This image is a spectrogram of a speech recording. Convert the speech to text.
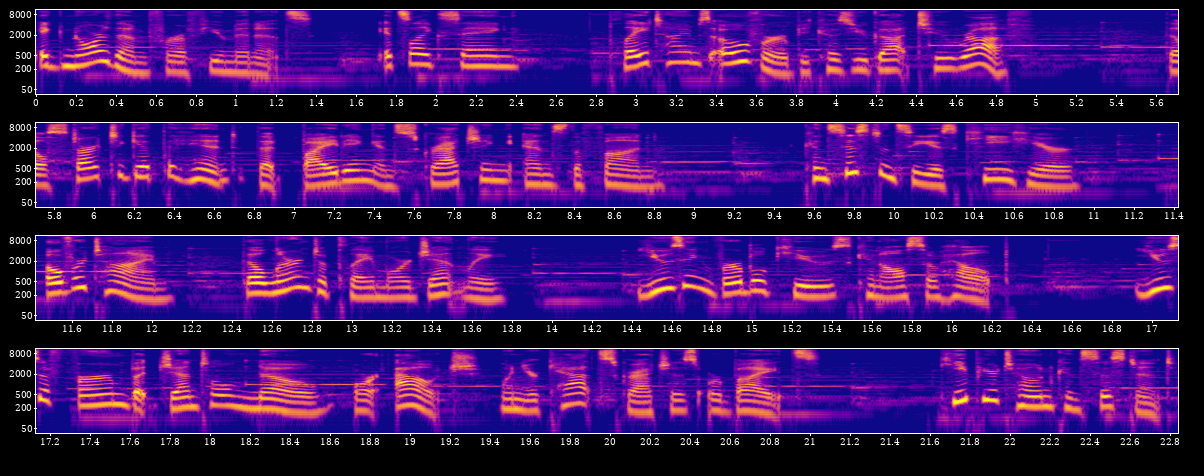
Ignore them for a few minutes. It's like saying, Playtime's over because you got too rough. They'll start to get the hint that biting and scratching ends the fun. Consistency is key here. Over time, they'll learn to play more gently. Using verbal cues can also help. Use a firm but gentle no or ouch when your cat scratches or bites. Keep your tone consistent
